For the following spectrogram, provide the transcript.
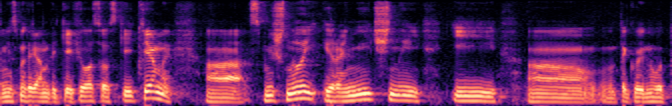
несмотря на такие философские темы, смешной, ироничный и такой, ну вот,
